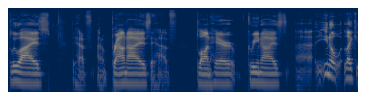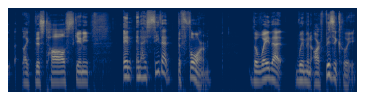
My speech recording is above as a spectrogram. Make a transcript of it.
blue eyes, they have I don't know, brown eyes, they have blonde hair, green eyes, uh, you know, like like this tall, skinny and and I see that the form, the way that women are physically,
